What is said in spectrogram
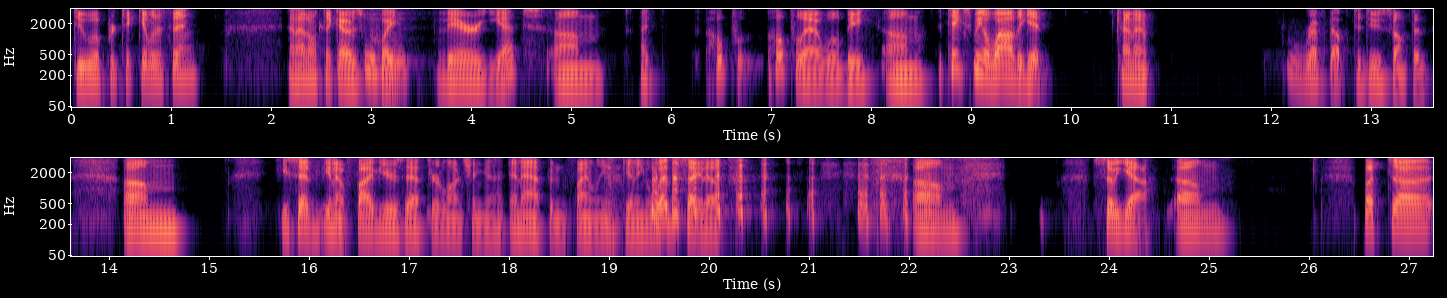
do a particular thing, and I don't think I was mm-hmm. quite there yet. Um, I th- hope hopefully I will be. Um, it takes me a while to get kind of revved up to do something. Um, he said, you know, five years after launching a, an app and finally getting a website up. um, so yeah. Um, but uh,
